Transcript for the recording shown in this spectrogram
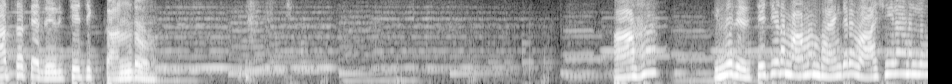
അതൊക്കെ ചേച്ചി കണ്ടോ? ആഹാ ഇന്ന് രവിചേച്ചിയുടെ മാമൻ ഭയങ്കര വാശിയിലാണല്ലോ.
